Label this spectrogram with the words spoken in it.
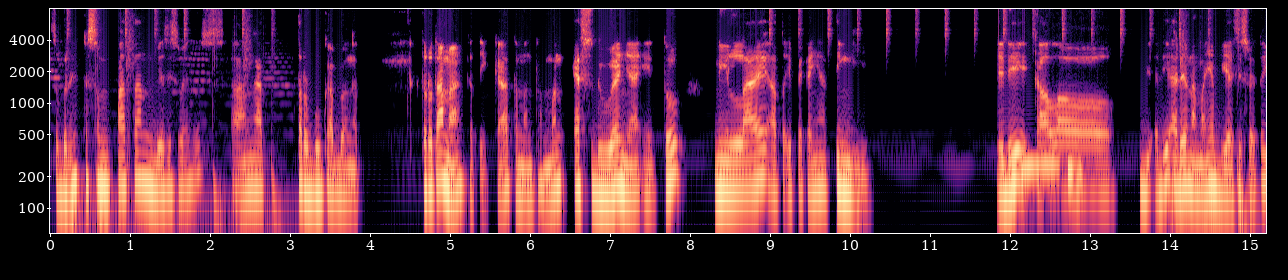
sebenarnya kesempatan beasiswa itu sangat terbuka banget terutama ketika teman-teman S2-nya itu nilai atau IPK-nya tinggi. Jadi hmm. kalau jadi ada namanya beasiswa itu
